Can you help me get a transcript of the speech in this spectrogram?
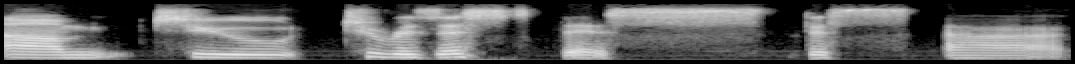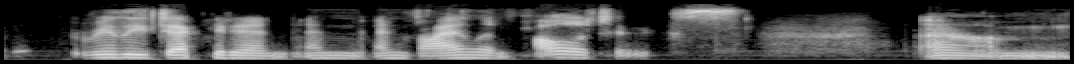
um, to to resist this this uh, really decadent and, and violent politics. Um,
